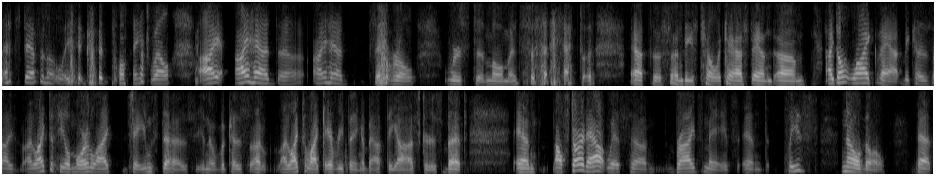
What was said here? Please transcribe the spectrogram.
That's definitely a good point. Well, I I had uh, I had several worst uh, moments at the at the Sunday's telecast, and um I don't like that because I I like to feel more like James does, you know, because I I like to like everything about the Oscars, but and I'll start out with um, Bridesmaids, and please know though that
